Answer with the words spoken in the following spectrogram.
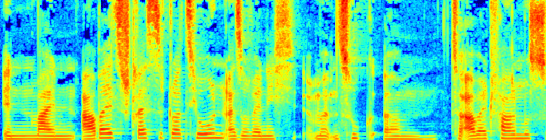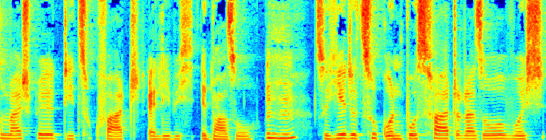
in meinen Arbeitsstresssituationen, also wenn ich mit dem Zug ähm, zur Arbeit fahren muss zum Beispiel, die Zugfahrt erlebe ich immer so. Mhm. So jede Zug- und Busfahrt oder so, wo ich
